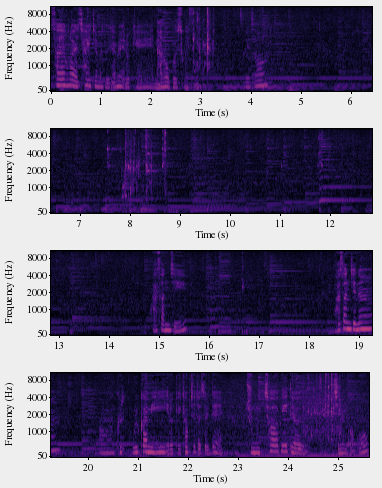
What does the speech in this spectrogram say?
서양화의 차이점을 들자면 이렇게 나눠 볼 수가 있습니다. 그래서 화선지. 화선지는 어, 그 물감이 이렇게 겹쳐졌을 때 중첩이 되어지는 거고.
